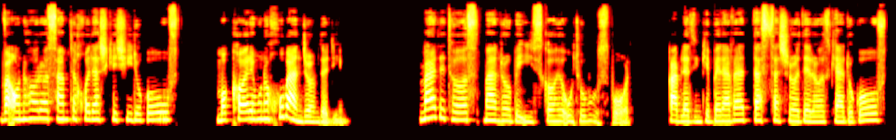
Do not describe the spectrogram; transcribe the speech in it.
و آنها را سمت خودش کشید و گفت ما کارمون رو خوب انجام دادیم. مرد تاس من را به ایستگاه اتوبوس برد. قبل از اینکه برود دستش را دراز کرد و گفت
